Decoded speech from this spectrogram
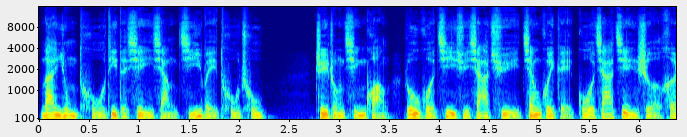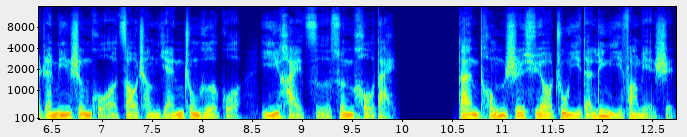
滥用土地的现象极为突出，这种情况如果继续下去，将会给国家建设和人民生活造成严重恶果，贻害子孙后代。但同时需要注意的另一方面是，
